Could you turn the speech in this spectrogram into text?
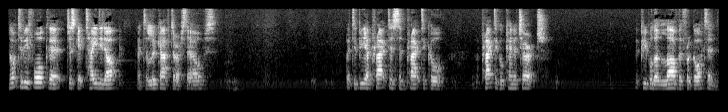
Not to be folk that just get tidied up and to look after ourselves, but to be a practice and practical, a practical kind of church. The people that love the forgotten,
